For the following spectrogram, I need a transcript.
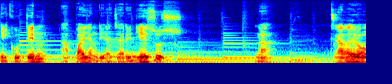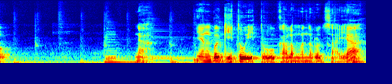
ngikutin apa yang diajarin Yesus. Nah, kalau nah yang begitu itu kalau menurut saya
